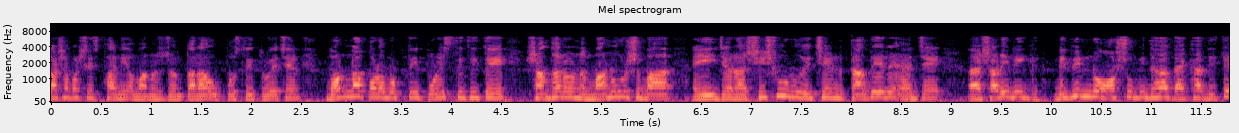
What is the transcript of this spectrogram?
পাশাপাশি স্থানীয় মানুষজন তারাও উপস্থিত রয়েছেন। বন্যা পরবর্তী পরিস্থিতিতে সাধারণ মানুষ বা এই যারা শিশু রয়েছেন তাদের അതിൽ അജയ്. শারীরিক বিভিন্ন অসুবিধা দেখা দিতে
